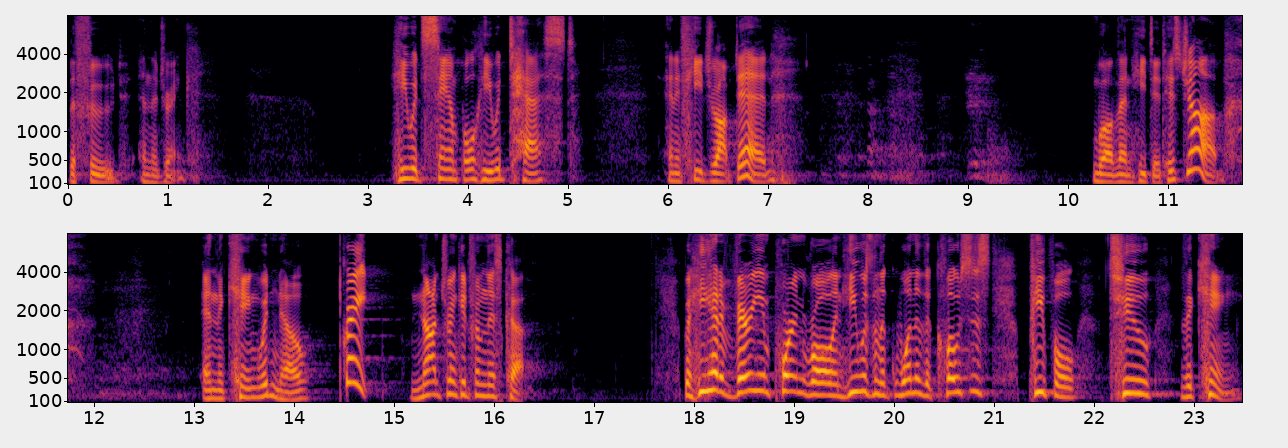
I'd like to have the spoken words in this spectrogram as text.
the food and the drink. He would sample, he would test, and if he dropped dead, well, then he did his job. And the king would know great, not drinking from this cup. But he had a very important role, and he was one of the closest people to the king.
